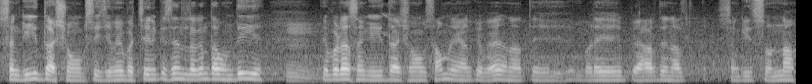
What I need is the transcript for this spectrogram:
ਸੰਗੀਤ ਦਾ ਸ਼ੌਂਕ ਸੀ। ਜਿਵੇਂ ਬੱਚੇ ਨੂੰ ਕਿਸੇ ਨੂੰ ਲਗਨ ਤਾਂ ਹੁੰਦੀ ਹੀ ਹੈ। ਤੇ ਬੜਾ ਸੰਗੀਤ ਦਾ ਸ਼ੌਂਕ ਸਾਹਮਣੇ ਆਣ ਕੇ ਬਹਿ ਜਾਣਾ ਤੇ ਬੜੇ ਪਿਆਰ ਦੇ ਨਾਲ ਸੰਗੀਤ ਸੁਣਨਾ।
